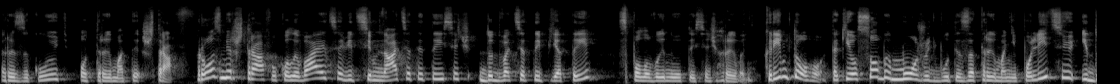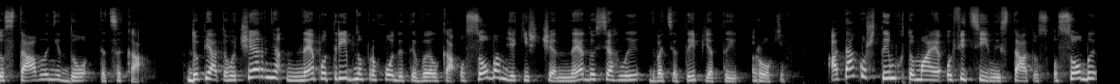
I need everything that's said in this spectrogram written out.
ризикують отримати штраф. Розмір штрафу коливається від 17 тисяч до 25 тисяч. 2,5 тисяч гривень. Крім того, такі особи можуть бути затримані поліцією і доставлені до ТЦК. До 5 червня не потрібно проходити ВЛК особам, які ще не досягли 25 років. А також тим, хто має офіційний статус особи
